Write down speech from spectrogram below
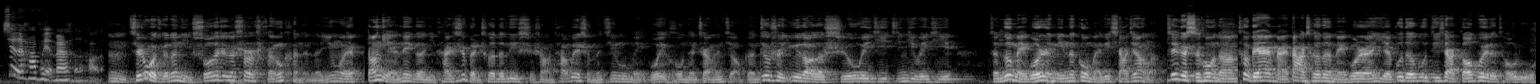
现在哈弗也卖的很好了。嗯，其实我觉得你说的这个事儿是很有可能的，因为当年那个你看日本车的历史上，它为什么进入美国以后能站稳脚跟，就是遇到了石油危机、经济危机，整个美国人民的购买力下降了。这个时候呢，特别爱买大车的美国人也不得不低下高贵的头颅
